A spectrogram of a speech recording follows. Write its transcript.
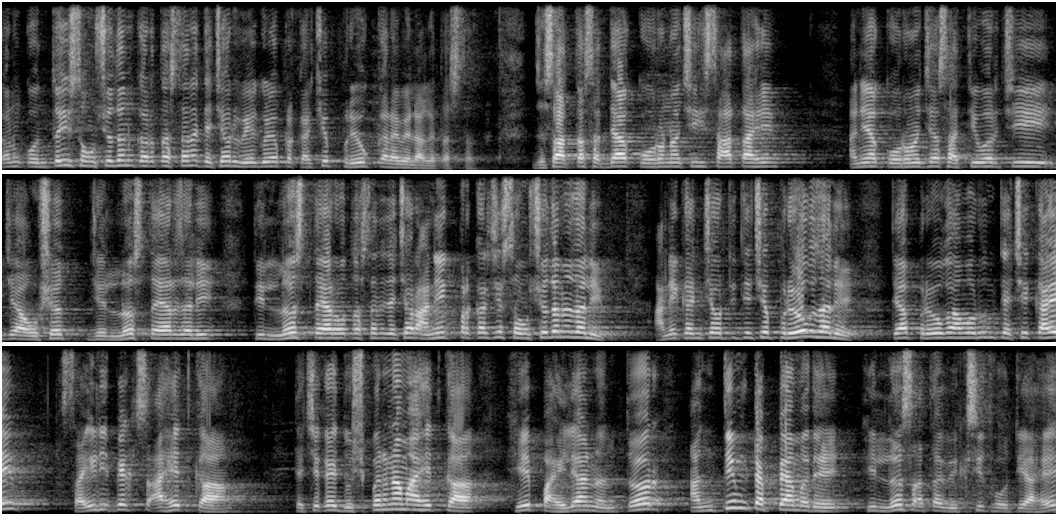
कारण कोणतंही संशोधन करत असताना त्याच्यावर वेगवेगळ्या प्रकारचे प्रयोग करावे लागत असतात. जसं आत्ता सध्या कोरोनाची ही साथ आहे आणि या कोरोनाच्या साथीवरची जे औषध जे लस तयार झाली ती लस तयार होत असताना त्याच्यावर अनेक प्रकारचे संशोधनं झाली. अनेकांच्यावरती त्याचे प्रयोग झाले. त्या प्रयोगावरून त्याचे काही साईड इफेक्ट्स आहेत का? त्याचे काही दुष्परिणाम आहेत का? हे पाहिल्यानंतर अंतिम टप्प्यामध्ये ही लस आता विकसित होते आहे.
